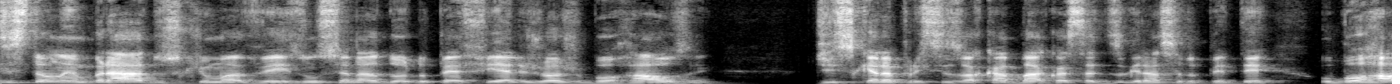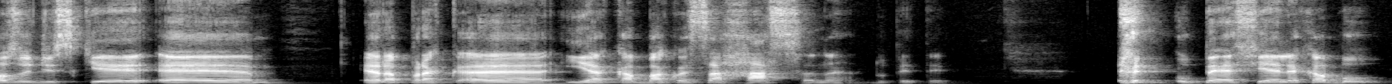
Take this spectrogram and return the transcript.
estão lembrados que uma vez um senador do PFL, Jorge Borhausen, disse que era preciso acabar com essa desgraça do PT? O Borhausen disse que é, era para é, ia acabar com essa raça né, do PT. O PFL acabou.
